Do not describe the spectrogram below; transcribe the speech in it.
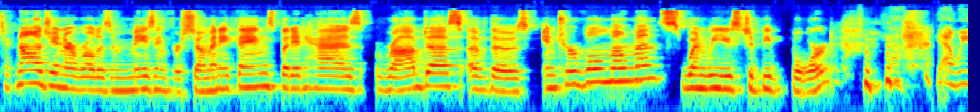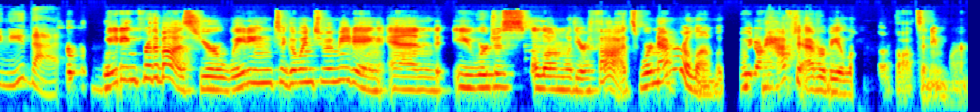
technology in our world is amazing for so many things, but it has robbed us of those interval moments when we used to be bored. yeah. yeah, we need that. You're waiting for the bus, you're waiting to go into a meeting, and you were just alone with your thoughts. We're never alone. With, we don't have to ever be alone with our thoughts anymore.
